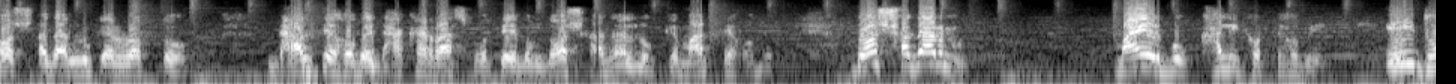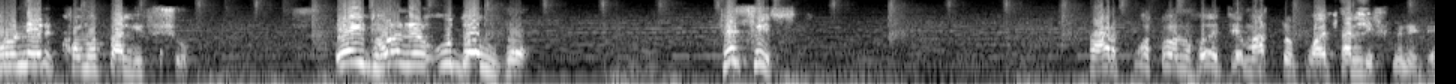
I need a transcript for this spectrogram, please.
দশ হাজার লোকের রক্ত ঢালতে হবে ঢাকার রাজপথে এবং দশ হাজার লোককে মারতে হবে। দশ হাজার মায়ের বুক খালি করতে হবে। এই ধরনের ক্ষমতা লিপসু এই ধরনের ফেসিস্ট তার পতন হয়েছে মাত্র পঁয়তাল্লিশ মিনিটে।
